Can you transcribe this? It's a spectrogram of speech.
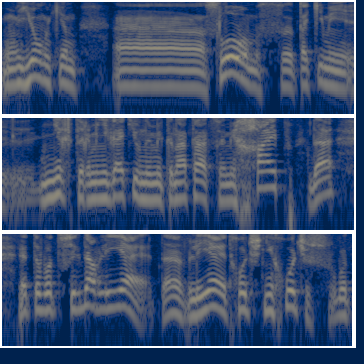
емким э, словом с такими некоторыми негативными коннотациями хайп, да, это вот всегда влияет, да, влияет, хочешь не хочешь, вот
